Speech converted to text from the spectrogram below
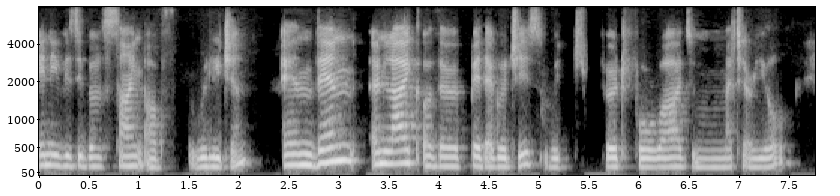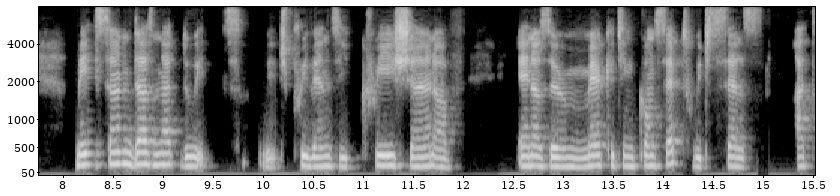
any visible sign of religion. And then, unlike other pedagogies which put forward material, Mason does not do it, which prevents the creation of another marketing concept which sells at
